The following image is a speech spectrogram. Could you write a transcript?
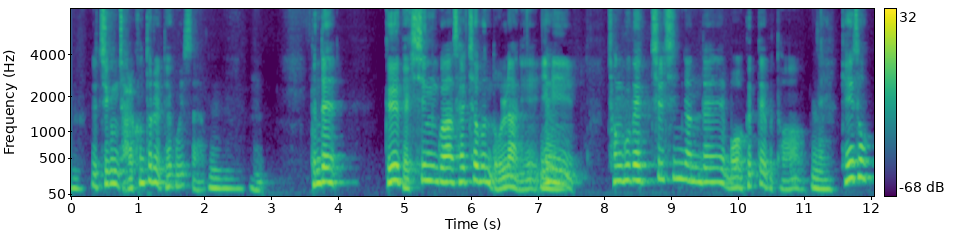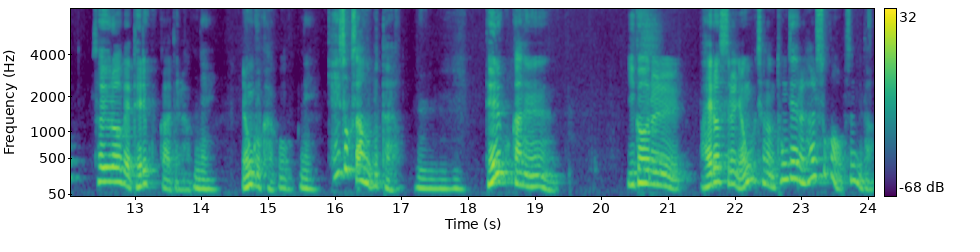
음. 지금 잘 컨트롤이 되고 있어요. 음, 근데 그 백신과 살처분 논란이 이미 1970년대 뭐 그때부터 네. 계속 서유럽의 대륙 국가들하고 네. 영국하고 네. 계속 싸움을 붙어요. 음. 대륙 국가는 이거를 바이러스를 영국처럼 통제를 할 수가 없습니다.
